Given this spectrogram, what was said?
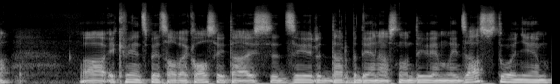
uh, ik viens piecēlvē klausītājs dzird darba dienās no diviem līdz astoņiem.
